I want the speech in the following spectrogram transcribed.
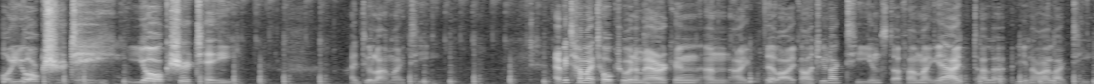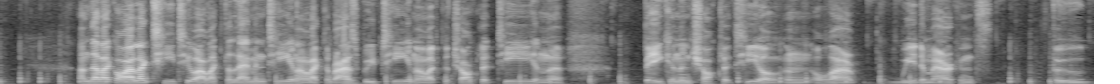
Or Yorkshire tea. Yorkshire tea. I do like my tea every time I talk to an American and I they're like, "Oh, do you like tea and stuff?" I'm like, "Yeah, I, I you know, I like tea." And they're like, "Oh, I like tea too. I like the lemon tea and I like the raspberry tea and I like the chocolate tea and the bacon and chocolate tea and all that weird American food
